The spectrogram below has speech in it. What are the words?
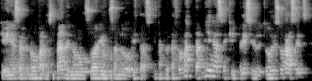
que viene a ser nuevos participantes, nuevos usuarios usando estas, estas plataformas, también hace que el precio de todos esos assets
